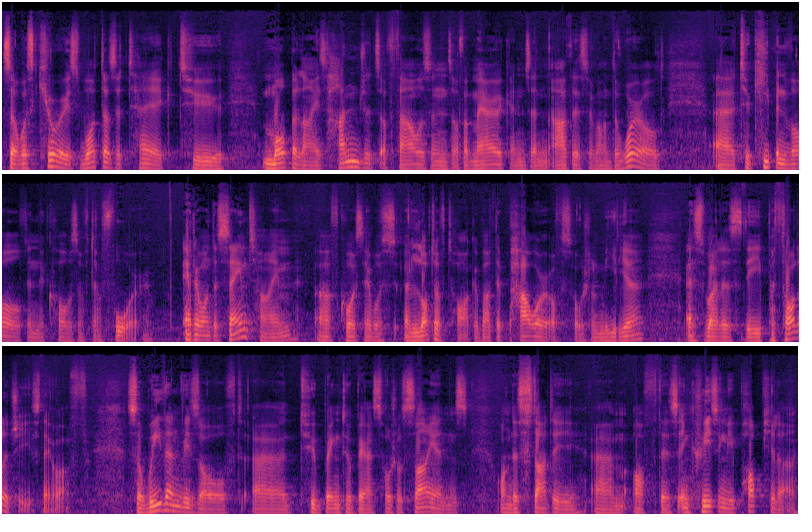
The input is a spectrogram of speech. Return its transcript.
So I was curious, what does it take to mobilize hundreds of thousands of Americans and others around the world uh, to keep involved in the cause of Darfur? At around the same time, of course, there was a lot of talk about the power of social media as well as the pathologies thereof. So we then resolved uh, to bring to bear social science on the study um, of this increasingly popular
